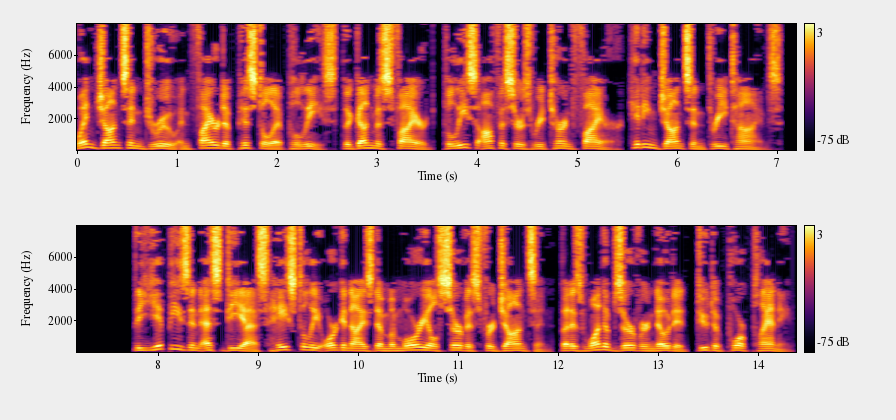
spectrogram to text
When Johnson drew and fired a pistol at police the gun misfired, police officers returned fire, hitting Johnson three times. The Yippies and SDS hastily organized a memorial service for Johnson, but as one observer noted, due to poor planning,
